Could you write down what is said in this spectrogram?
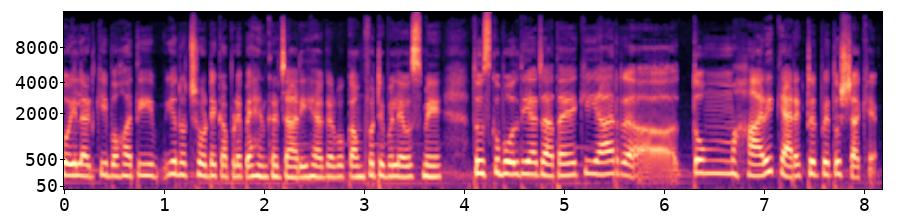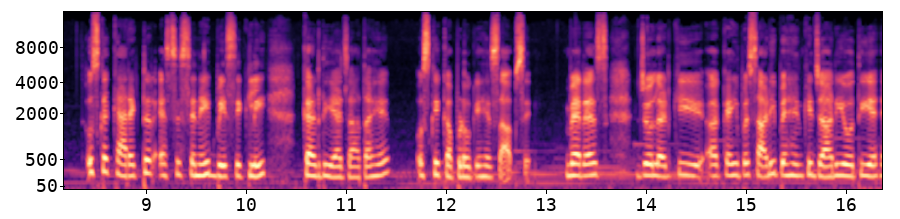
कोई लड़की बहुत ही यू नो छोटे कपड़े पहन कर जा रही है, अगर वो कंफर्टेबल है उसमें तो उसको बोल दिया जाता है कि यार, तुम्हारे कैरेक्टर पे तो शक है। उसका कैरेक्टर एसेसिनेट बेसिकली कर दिया जाता है उसके कपड़ों के हिसाब से। वेरस जो लड़की कहीं पर साड़ी पहन के जा रही होती है,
